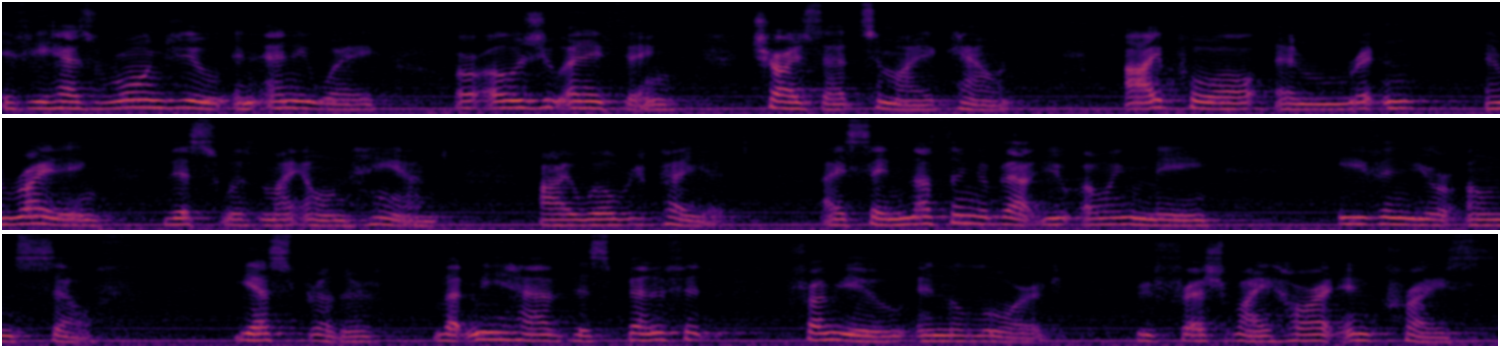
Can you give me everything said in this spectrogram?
if he has wronged you in any way or owes you anything, charge that to my account. I, Paul, am written am writing this with my own hand. I will repay it. I say nothing about you owing me, even your own self. Yes, brother, let me have this benefit from you in the Lord. Refresh my heart in Christ.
